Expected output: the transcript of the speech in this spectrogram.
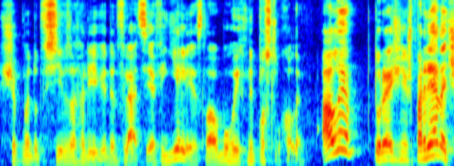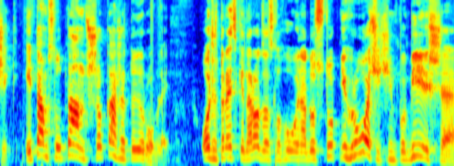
щоб ми тут всі взагалі від інфляції офігєлі. Слава Богу, їх не послухали. Але Туреччині ж порядочок, і там султан що каже, то і роблять. Отже, турецький народ заслуговує на доступні гроші, чим побільше,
